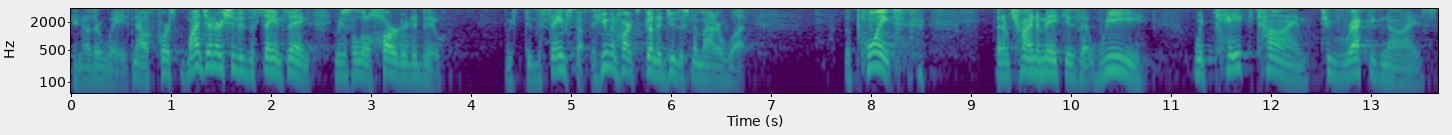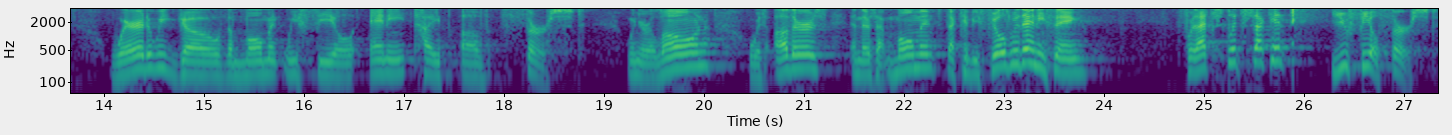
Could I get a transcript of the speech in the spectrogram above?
in other ways. Now, of course, my generation did the same thing. It was just a little harder to do. We did the same stuff. The human heart's going to do this no matter what. The point that I'm trying to make is that we would take time to recognize where do we go the moment we feel any type of thirst? When you're alone or with others, and there's that moment that can be filled with anything, for that split second, you feel thirst.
